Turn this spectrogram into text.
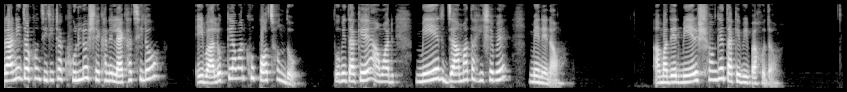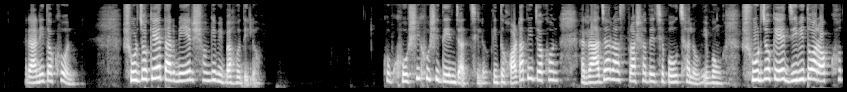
রানী যখন চিঠিটা খুলল, সেখানে লেখা ছিল, এই বালককে আমার খুব পছন্দ। তুমি তাকে আমার মেয়ের জামাতা হিসেবে মেনে নাও। আমাদের মেয়ের সঙ্গে তাকে বিবাহ দাও। রানী তখন সূর্যকে তার মেয়ের সঙ্গে বিবাহ দিল। খুব খুশি খুশি দিন যাচ্ছিল, কিন্তু হঠাৎই যখন রাজা রাজপ্রাসাদে এসে পৌঁছালো এবং সূর্যকে জীবিত আর অক্ষত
